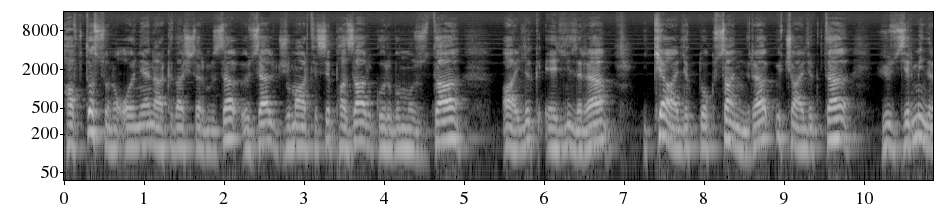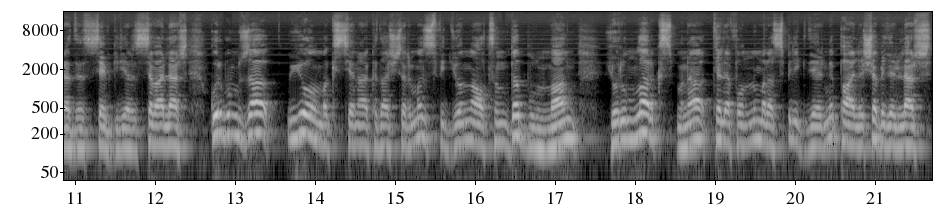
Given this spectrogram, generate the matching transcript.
hafta sonu oynayan arkadaşlarımıza özel cumartesi pazar grubumuzda aylık 50 lira, 2 aylık 90 lira, 3 aylıkta 120 liradır sevgili yarış severler. Grubumuza üye olmak isteyen arkadaşlarımız videonun altında bulunan yorumlar kısmına telefon numarası bilgilerini paylaşabilirler.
